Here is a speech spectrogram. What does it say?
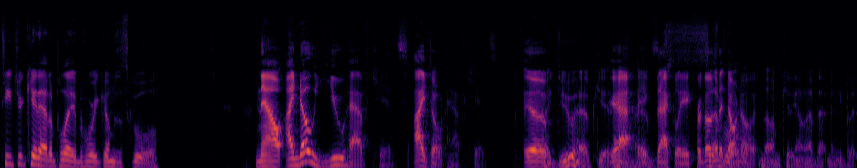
teach your kid how to play before he comes to school. Now, I know you have kids. I don't have kids. Uh, I do have kids. yeah, I have exactly. For those that don't several. know it. no, I'm kidding. I don't have that many, but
